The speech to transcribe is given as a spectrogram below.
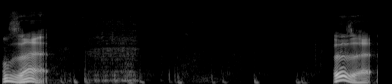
What's that? What is that?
